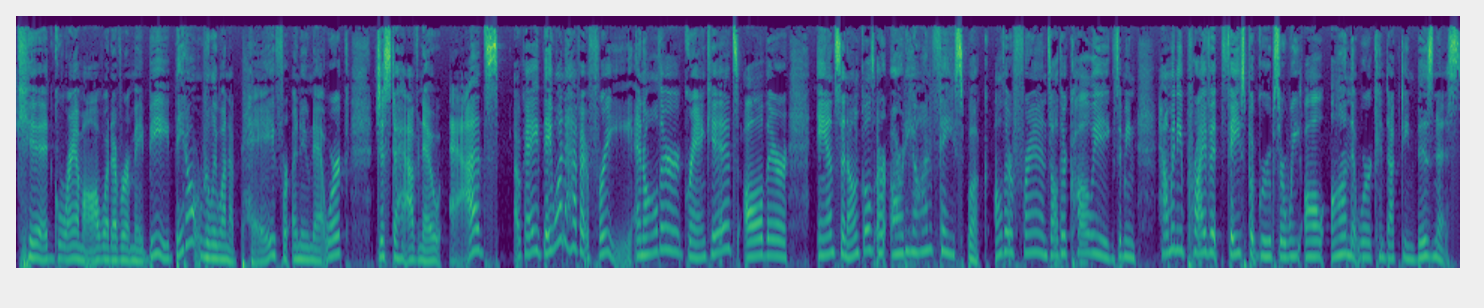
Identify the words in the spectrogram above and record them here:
kid, grandma, whatever it may be. They don't really want to pay for a new network just to have no ads Okay. They want to have it free. And all their grandkids, all their aunts and uncles are already on Facebook, all their friends, all their colleagues. I mean, how many private Facebook groups are we all on that we're conducting business?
